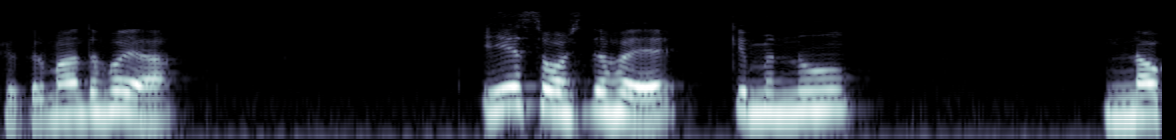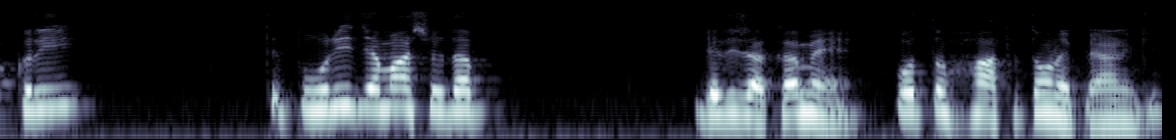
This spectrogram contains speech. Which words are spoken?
ਫਿਕਰਮੰਦ ਹੋਇਆ ਇਹ ਸੋਚਦੇ ਹੋਏ ਕਿ ਮੈਨੂੰ ਨੌਕਰੀ ਤੇ ਪੂਰੀ ਜਮਾਸ਼ੁਦਾ ਜਿਹੜੀ ਰਕਮ ਹੈ, ਉਹ ਤੋਂ ਹੱਥ ਧੋਣੇ ਪੈਣਗੇ।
